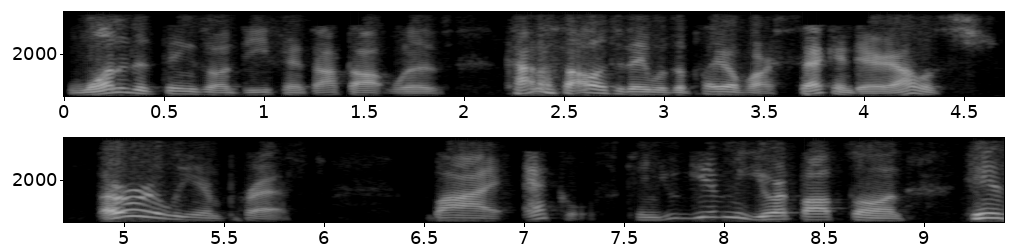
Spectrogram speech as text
one of the things on defense I thought was kind of solid today was the play of our secondary. I was thoroughly impressed by Echols. Can you give me your thoughts on his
